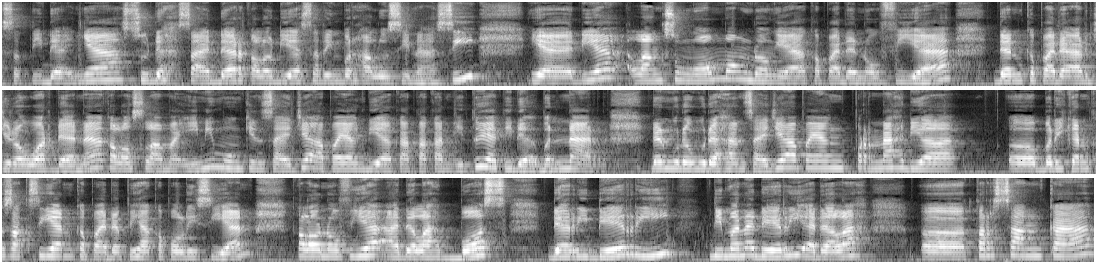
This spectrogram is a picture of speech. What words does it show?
setidaknya sudah sadar kalau dia sering berhalusinasi, ya dia langsung ngomong dong ya kepada Novia dan kepada Arjuna Wardana kalau selama ini mungkin saja apa yang dia katakan itu ya tidak benar. Dan mudah-mudahan saja apa yang pernah dia e, berikan kesaksian kepada pihak kepolisian kalau Novia adalah bos dari Derry di mana Derry adalah uh, tersangka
